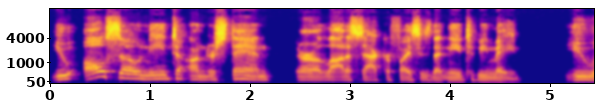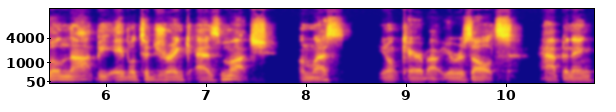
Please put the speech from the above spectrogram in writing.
You also need to understand there are a lot of sacrifices that need to be made. You will not be able to drink as much unless you don't care about your results happening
